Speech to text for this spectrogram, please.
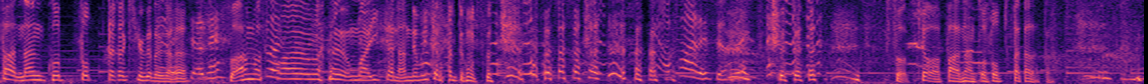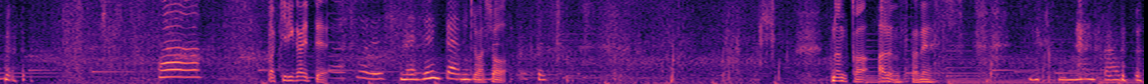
パー何個取ったか企画だから。そうね。そうあんまスコアはまあいいかなんでもいいかなって思ってた。今パーですよね。そう今日はパー何個取ったかだから。あまあ切り替えて。あそうですね。前回も行きましょう。なんかあるんですかね。うんなんかありそう。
